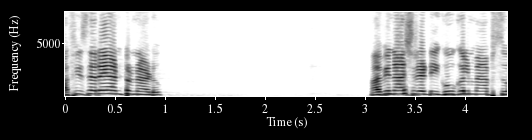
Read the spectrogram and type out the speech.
ఆఫీసరే అంటున్నాడు. Avinash Reddy Google maps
